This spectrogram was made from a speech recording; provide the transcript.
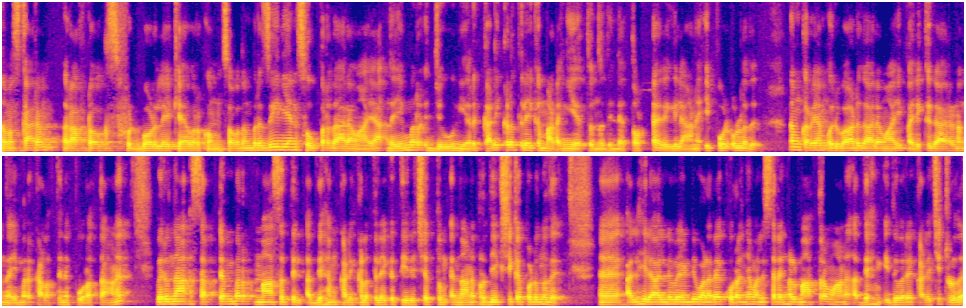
നമസ്കാരം. റാഫ് ടോക്സ് ഫുട്ബോളിലേക്ക് ഏവർക്കും സ്വാഗതം. ബ്രസീലിയൻ സൂപ്പർ താരമായ നെയ്മർ ജൂനിയർ കളിക്കളത്തിലേക്ക് മടങ്ങിയെത്തുന്നതിന്റെ തൊട്ടരികിലാണ് ഇപ്പോൾ ഉള്ളത്. നമുക്കറിയാം ഒരുപാട് കാലമായി പരിക്ക് കാരണം നെയ്മർ കളത്തിന് പുറത്താണ്. വരുന്ന സെപ്റ്റംബർ മാസത്തിൽ അദ്ദേഹം കളിക്കളത്തിലേക്ക് തിരിച്ചെത്തും എന്നാണ് പ്രതീക്ഷിക്കപ്പെടുന്നത്. അൽഹിലാലിന് അൽ ഹിലാലിന് വേണ്ടി വളരെ കുറഞ്ഞ മത്സരങ്ങൾ മാത്രമാണ് അദ്ദേഹം ഇതുവരെ കളിച്ചിട്ടുള്ളത്.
